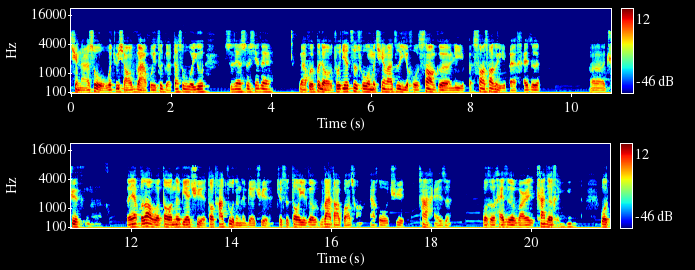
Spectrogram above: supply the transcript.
挺难受，我就想挽回这个，但是我又实在是现在挽回不了。中间自从我们签完字以后，上个礼拜上上个礼拜孩子呃去，人家不让我到那边去，到他住的那边去，就是到一个万达广场，然后去看孩子。我和孩子玩，看着很，我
